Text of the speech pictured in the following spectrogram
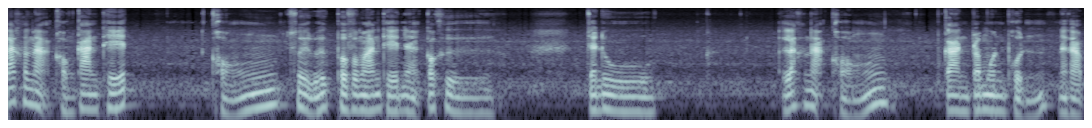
ลักษณะของการเทสของ SolidWorks Performance Test เนี่ยก็คือจะดูลักษณะของ การประมวลผลนะครับ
